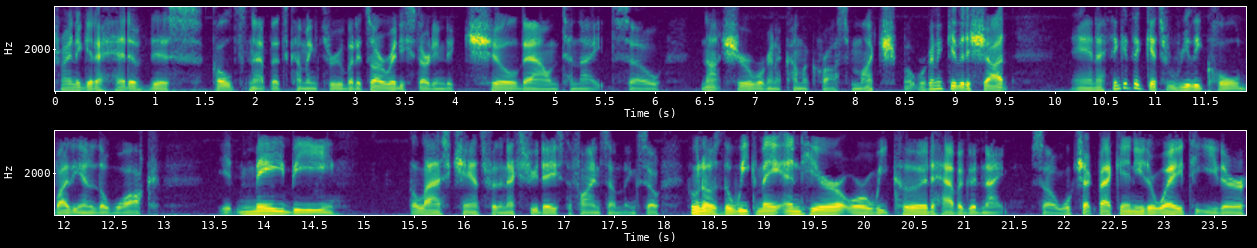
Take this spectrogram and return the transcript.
trying to get ahead of this cold snap that's coming through, but it's already starting to chill down tonight. So not sure we're going to come across much, but we're going to give it a shot. And I think if it gets really cold by the end of the walk, it may be the last chance for the next few days to find something. So who knows? The week may end here, or we could have a good night. So we'll check back in either way to either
